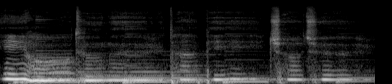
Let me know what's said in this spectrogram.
이 어둠을 다 비춰줄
